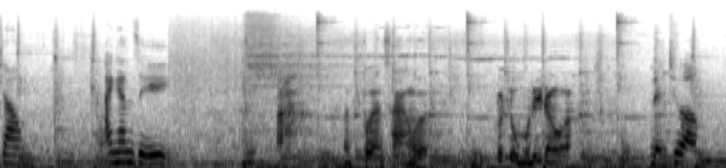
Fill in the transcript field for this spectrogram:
Chồng Anh ăn gì? À tôi ăn sáng rồi Cô chủ muốn đi đâu ạ? Đến trường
